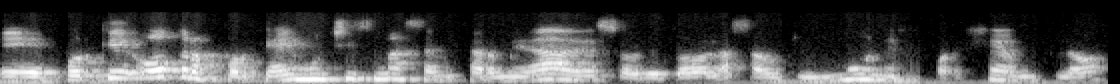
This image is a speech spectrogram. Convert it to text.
Eh, ¿Por qué otros? Porque hay muchísimas enfermedades, sobre todo las autoinmunes, por ejemplo,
